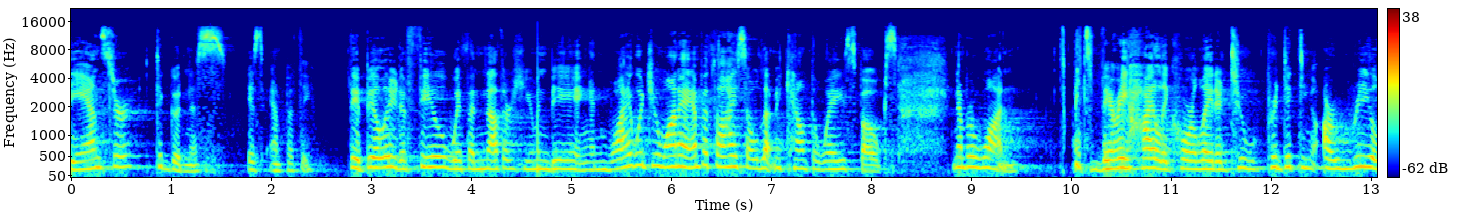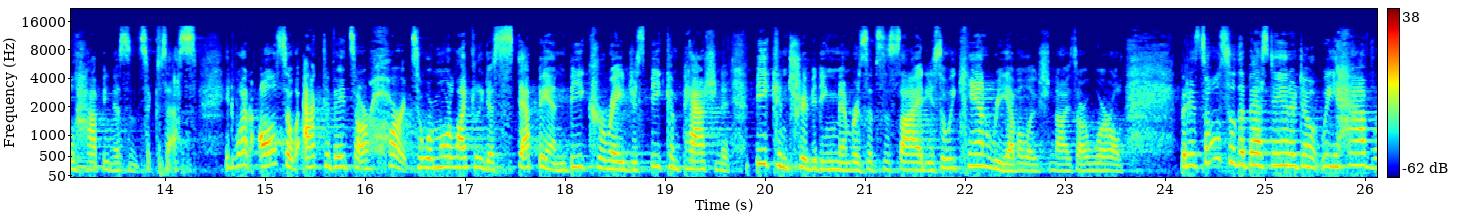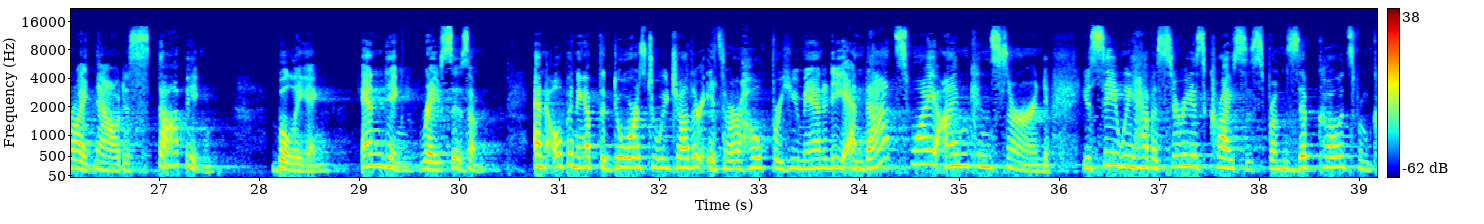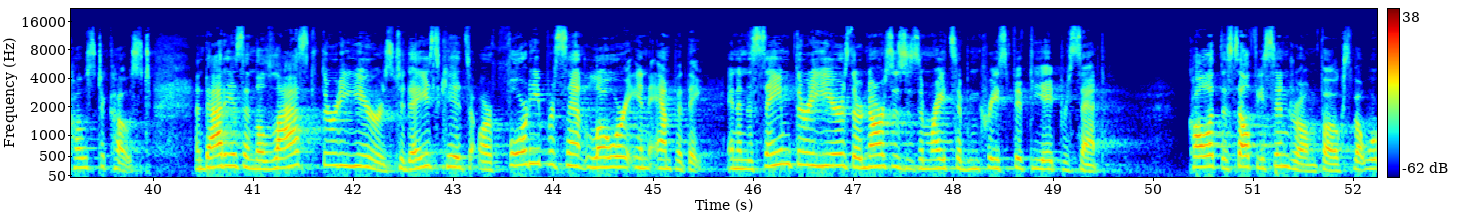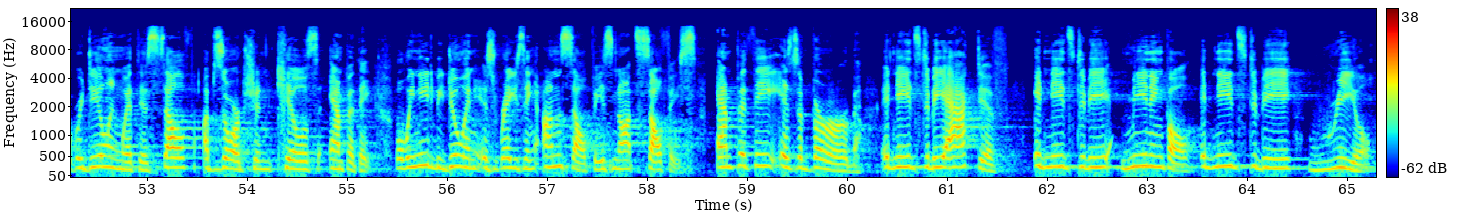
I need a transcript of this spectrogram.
The answer to goodness is empathy. The ability to feel with another human being. And why would you want to empathize? Oh, let me count the ways, folks. Number one, it's very highly correlated to predicting our real happiness and success. It what also activates our heart, so we're more likely to step in, be courageous, be compassionate, be contributing members of society, so we can re-evolutionize our world. But it's also the best antidote we have right now to stopping bullying, ending racism, and opening up the doors to each other. It's our hope for humanity, and that's why I'm concerned. You see, we have a serious crisis from zip codes from coast to coast. And that is in the last 30 years, today's kids are 40% lower in empathy. And in the same 30 years, their narcissism rates have increased 58%. Call it the selfie syndrome, folks, but what we're dealing with is self absorption kills empathy. What we need to be doing is raising unselfies, not selfies. Empathy is a verb, it needs to be active, it needs to be meaningful, it needs to be real.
